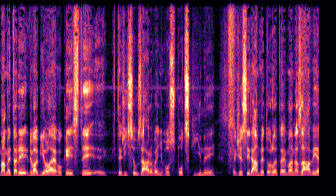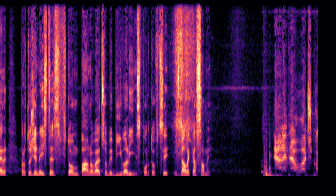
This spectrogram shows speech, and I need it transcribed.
Máme tady dva bývalé hokejisty, eh, kteří jsou zároveň hospodskými, takže si dáme tohle téma na závěr, protože nejste v tom, pánové, co by bývalí sportovci zdaleka sami. Nálev na uvačku.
